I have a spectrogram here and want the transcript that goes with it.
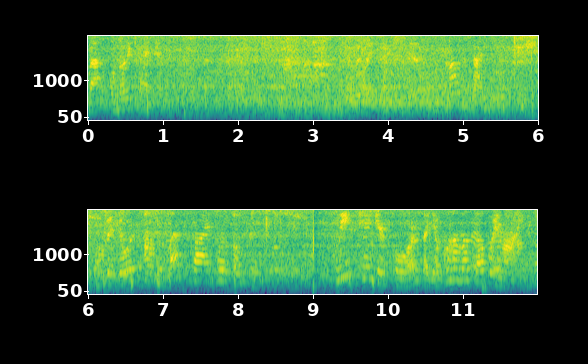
はお乗り換えです The next station is 関内 The doors on the left side will open Please change your for the Yokohama subway line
